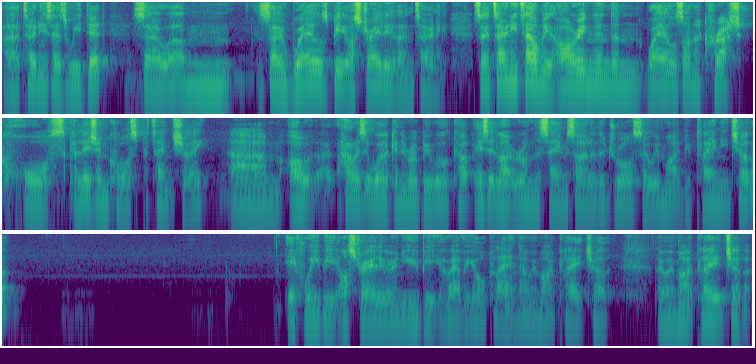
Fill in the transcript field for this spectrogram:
Uh, Tony says we did. So, um, so Wales beat Australia then, Tony. So, Tony, tell me, are England and Wales on a crash course, collision course potentially? Um, are, how does it work in the Rugby World Cup? Is it like we're on the same side of the draw, so we might be playing each other? if we beat Australia and you beat whoever you're playing, then we might play each other. Then we might play each other.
